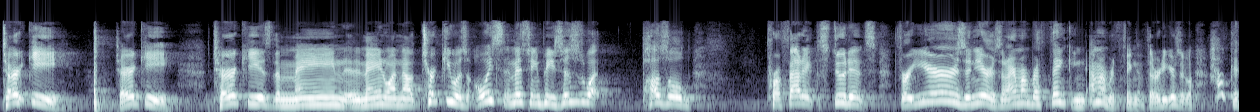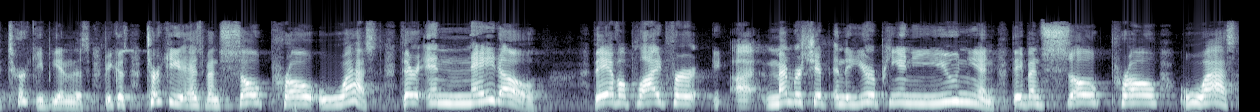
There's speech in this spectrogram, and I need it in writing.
Turkey. Turkey. Turkey is the main, the main one. Now, Turkey was always the missing piece. This is what puzzled prophetic students for years and years. And I remember thinking, I remember thinking 30 years ago, how could Turkey be in this? Because Turkey has been so pro West. They're in NATO. They have applied for uh, membership in the European Union. They've been so pro West.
